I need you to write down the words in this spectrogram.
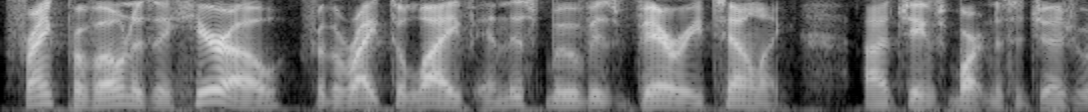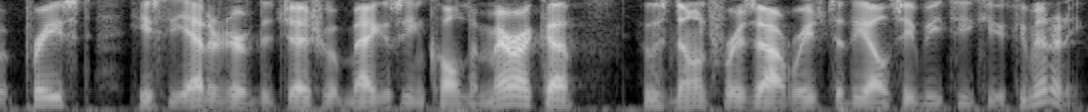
Frank Pavone is a hero for the right to life, and this move is very telling. Uh, James Martin is a Jesuit priest. He's the editor of the Jesuit magazine called America, who's known for his outreach to the LGBTQ community.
